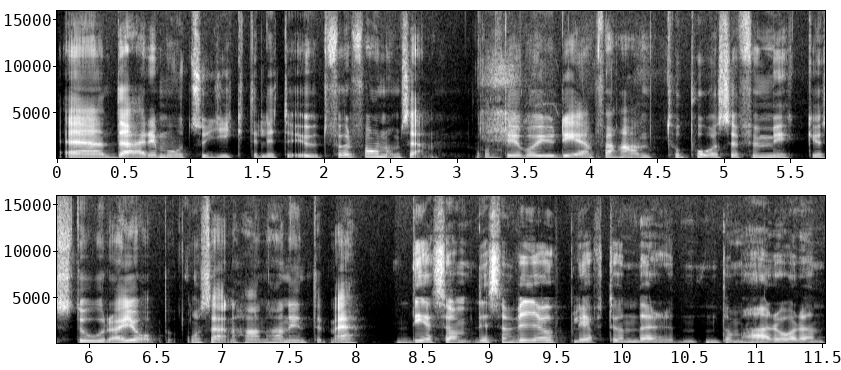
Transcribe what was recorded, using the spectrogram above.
Eh, däremot så gick det lite utför för honom sen. Och det var ju det, för han tog på sig för mycket stora jobb och sen hann han inte med. Det, som, det som vi har upplevt under de här åren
